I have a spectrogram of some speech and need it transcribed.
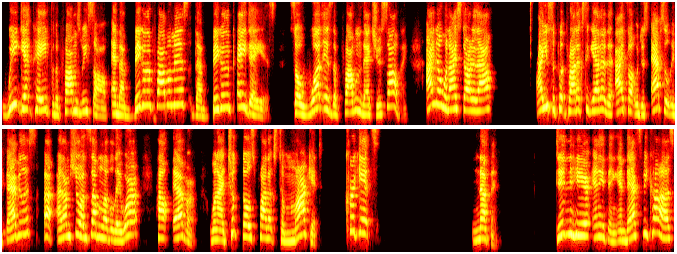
We get paid for the problems we solve. And the bigger the problem is, the bigger the payday is. So, what is the problem that you're solving? I know when I started out, I used to put products together that I thought were just absolutely fabulous. Uh, and I'm sure on some level they were. However, When I took those products to market, crickets, nothing. Didn't hear anything. And that's because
